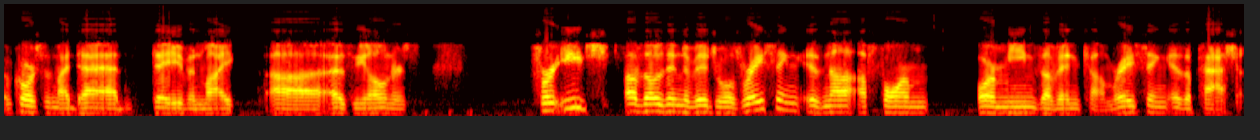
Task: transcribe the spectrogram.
of course, with my dad, Dave, and Mike uh, as the owners, for each of those individuals, racing is not a form or means of income. Racing is a passion.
